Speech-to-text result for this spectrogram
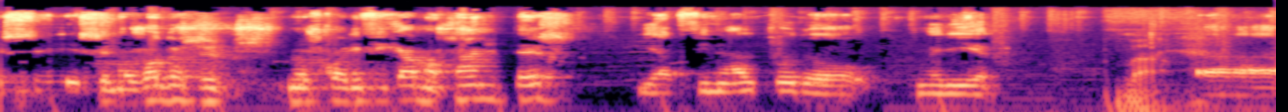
se- se nosotros nos cualificamos antes y al final puedo medir Va. ah,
